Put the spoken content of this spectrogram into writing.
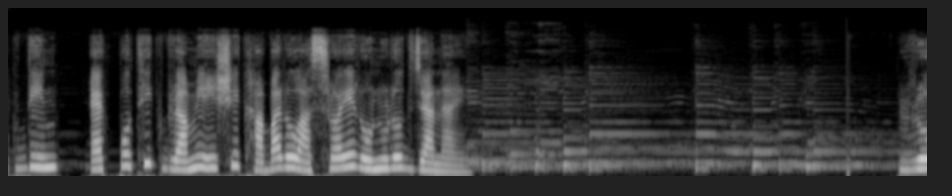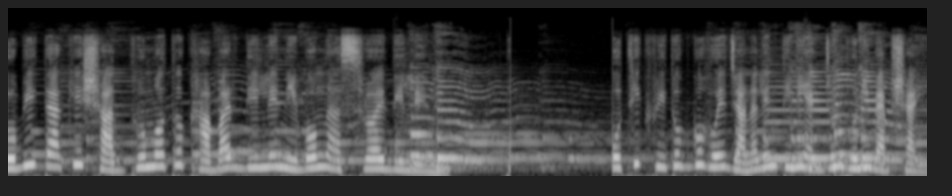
একদিন, এক পথিক গ্রামে এসে খাবার ও আশ্রয়ের অনুরোধ জানায়। রবি তাকে সাধ্যমতো খাবার দিলেন এবং আশ্রয় দিলেন। পথিক কৃতজ্ঞ হয়ে জানালেন, তিনি একজন ধনী ব্যবসায়ী।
